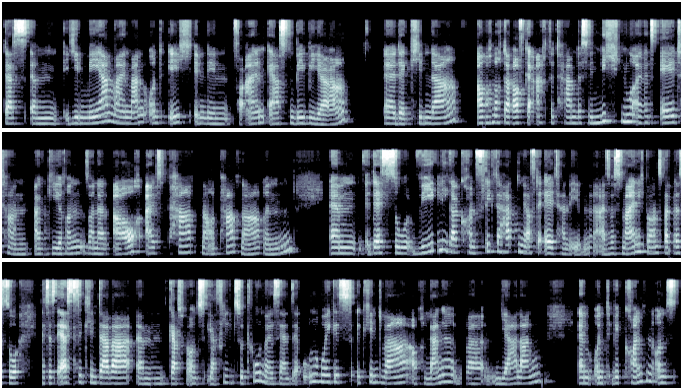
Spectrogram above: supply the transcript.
dass ähm, je mehr mein Mann und ich in den vor allem ersten Babyjahr äh, der Kinder auch noch darauf geachtet haben, dass wir nicht nur als Eltern agieren, sondern auch als Partner und Partnerinnen, ähm, desto weniger Konflikte hatten wir auf der Elternebene. Also was meine ich? Bei uns war das so, als das erste Kind da war, ähm, gab es bei uns ja viel zu tun, weil es ja ein sehr unruhiges Kind war, auch lange, über ein Jahr lang. Ähm, und wir konnten uns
